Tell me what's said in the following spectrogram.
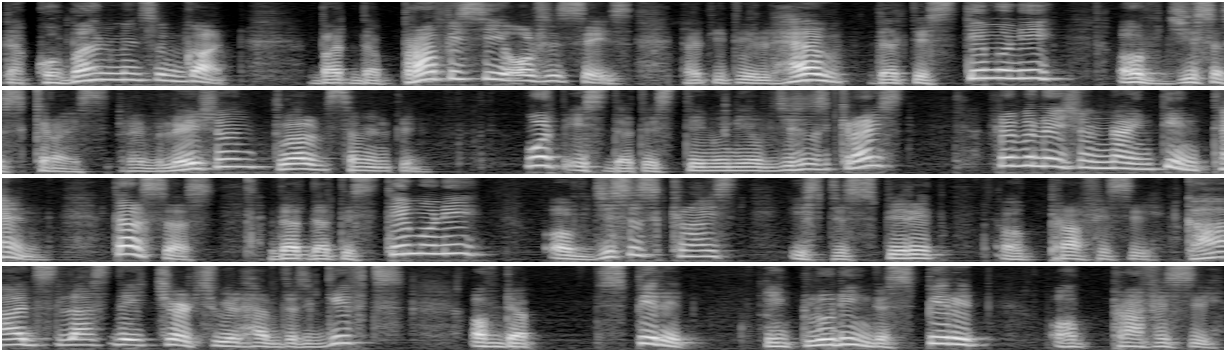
the commandments of God, but the prophecy also says that it will have the testimony of Jesus Christ. Revelation 12 17. What is the testimony of Jesus Christ? Revelation 19 10 tells us that the testimony of Jesus Christ is the spirit of prophecy. God's last day church will have the gifts of the spirit, including the spirit of prophecy.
